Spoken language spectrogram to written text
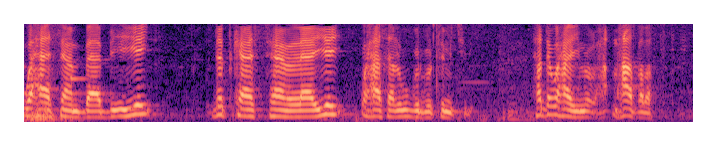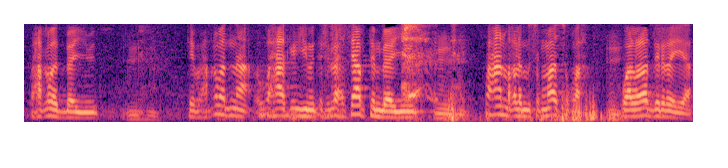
waxaasaan baabi'iyey dadkaasaan laayey hadda waxaa yimid maxaad qabat waxqabad baa yimid. Dee waxqabadna waxaa ka yimid isla xisaabtan baa yimid. Waxaan maqlay musuq maasuqa. Waa lala dirirayaa.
